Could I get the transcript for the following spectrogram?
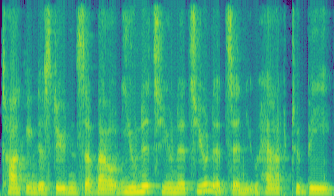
talking to students about units, units, units, and you have to be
